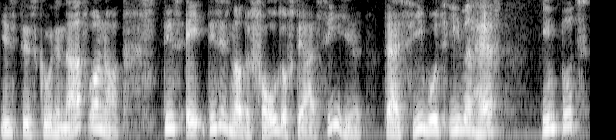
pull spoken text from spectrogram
Is this good enough or not? This, this is not a fault of the IC here. The IC would even have inputs,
